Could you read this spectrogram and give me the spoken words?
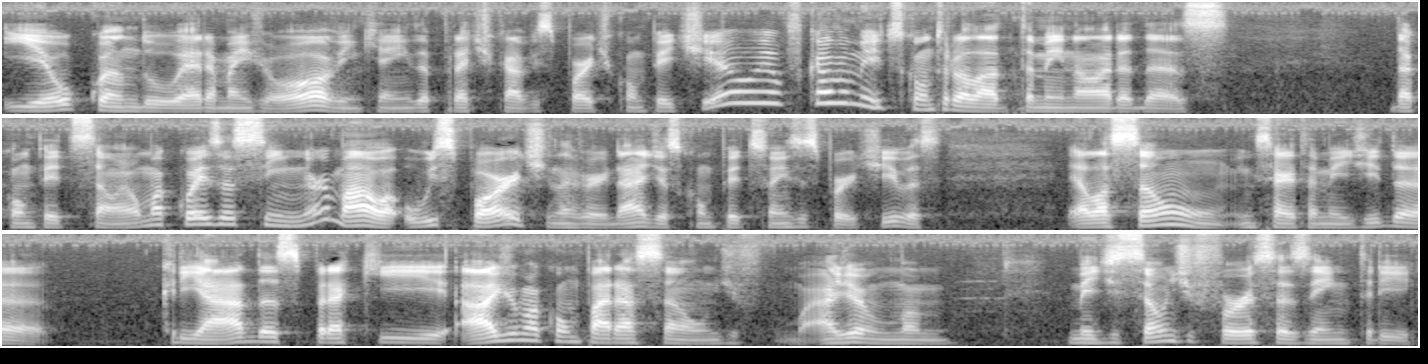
e eu, quando era mais jovem, que ainda praticava esporte e competia, eu, eu ficava meio descontrolado também na hora das, da competição. É uma coisa assim, normal. O esporte, na verdade, as competições esportivas, elas são, em certa medida, criadas para que haja uma comparação, de, haja uma medição de forças entre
